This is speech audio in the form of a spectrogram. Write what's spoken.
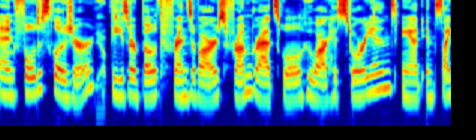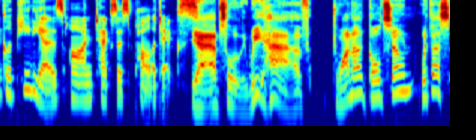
And full disclosure, Yep. these are both friends of ours from grad school who are historians and encyclopedias on Texas politics. Yeah, absolutely. We have Dwonna Goldstone with us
